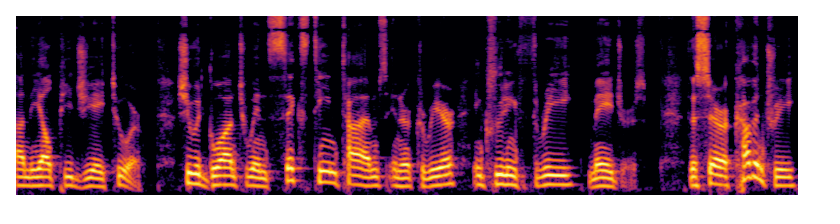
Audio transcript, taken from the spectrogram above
on the LPGA Tour. She would go on to win 16 times in her career, including three majors. The Sarah Coventry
